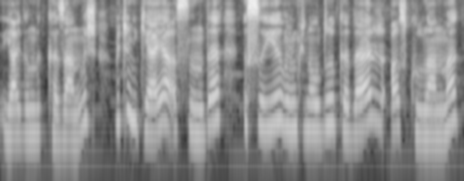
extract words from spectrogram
yaygınlık kazanmış. Bütün hikaye aslında ısıyı mümkün olduğu kadar az kullanmak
